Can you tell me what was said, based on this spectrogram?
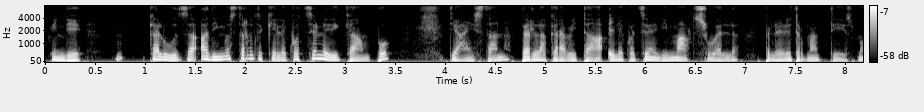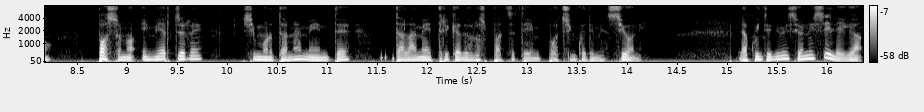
Quindi Kaluza ha dimostrato che l'equazione di campo di Einstein per la gravità e l'equazione di Maxwell per l'elettromagnetismo possono emergere simultaneamente dalla metrica dello spazio-tempo a cinque dimensioni. La quinta dimensione si lega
